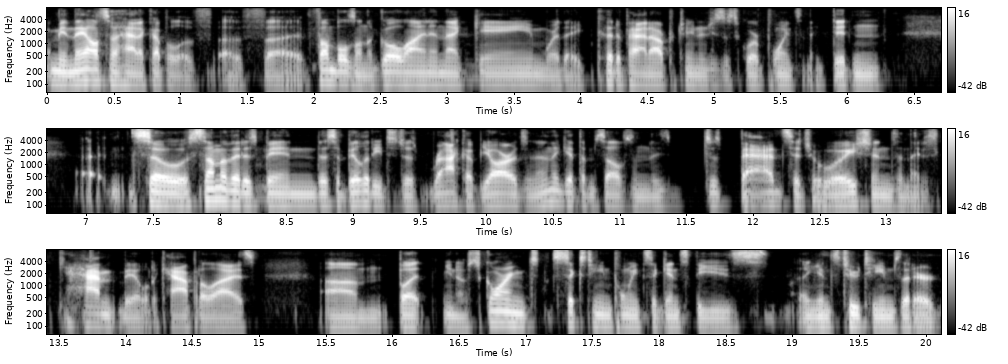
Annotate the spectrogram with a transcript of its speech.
i mean they also had a couple of of uh, fumbles on the goal line in that game where they could have had opportunities to score points and they didn't so some of it has been this ability to just rack up yards and then they get themselves in these just bad situations and they just haven't been able to capitalize um, but you know scoring 16 points against these against two teams that are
